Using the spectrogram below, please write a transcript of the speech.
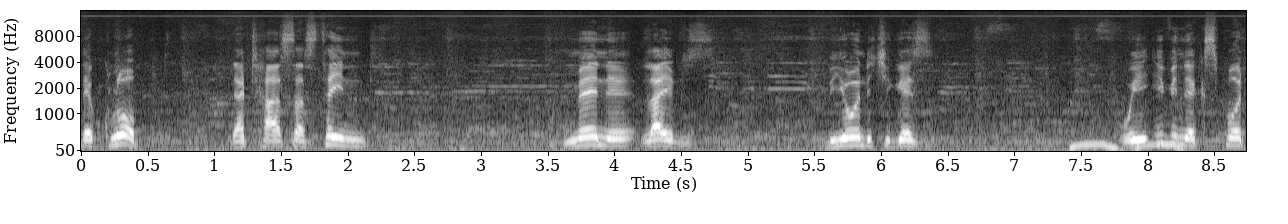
the crop that has sustained many lives beyond Chigezi. We even export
